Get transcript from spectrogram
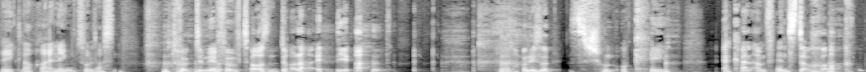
Regler reinigen zu lassen? Drückte mir 5000 Dollar in die Hand. Und ich so, ist schon okay. Er kann am Fenster rauchen.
